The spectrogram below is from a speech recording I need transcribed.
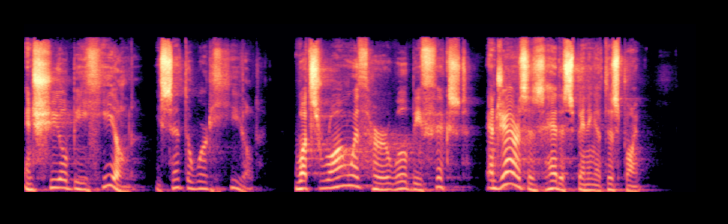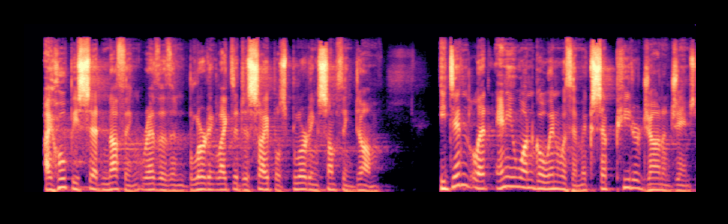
and she'll be healed. He said the word healed. What's wrong with her will be fixed. And Jairus' head is spinning at this point. I hope he said nothing rather than blurting, like the disciples, blurting something dumb. He didn't let anyone go in with him except Peter, John, and James,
